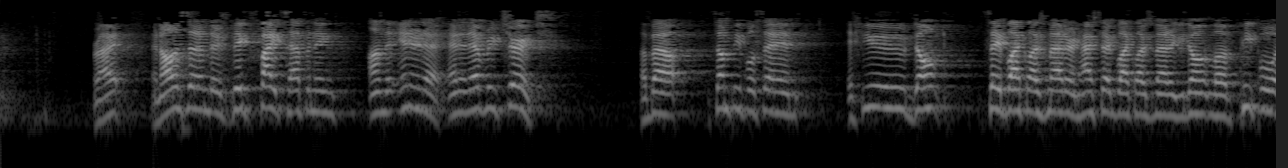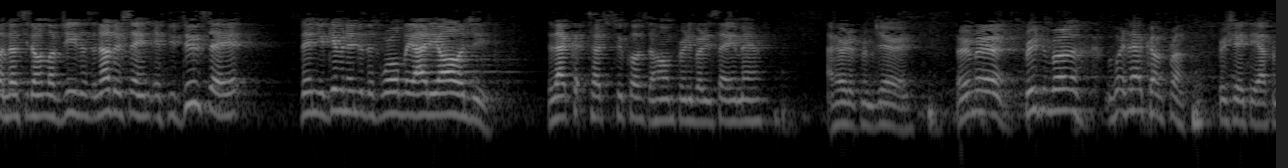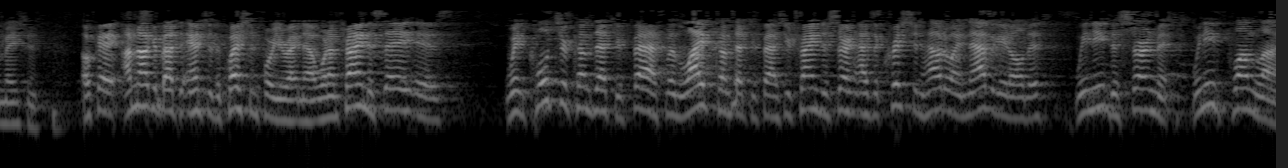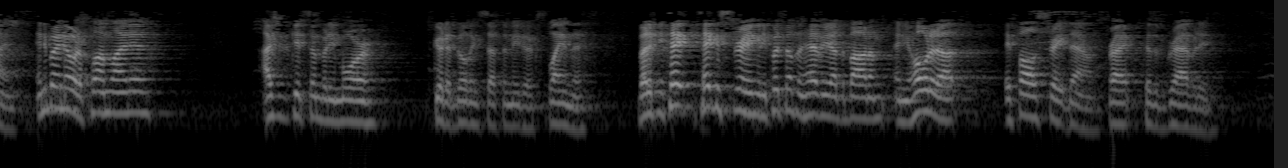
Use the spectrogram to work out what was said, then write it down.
Right? And all of a sudden there's big fights happening on the internet and in every church about some people saying, if you don't say Black Lives Matter and hashtag Black Lives Matter, you don't love people and thus you don't love Jesus. And others saying, if you do say it, then you're giving into this worldly ideology. Did that touch too close to home for anybody to say amen? I heard it from Jared. Amen. Preaching brother. Where did that come from? Appreciate the affirmation. Okay, I'm not about to answer the question for you right now. What I'm trying to say is, when culture comes at you fast, when life comes at you fast, you're trying to discern, as a Christian, how do I navigate all this? We need discernment. We need plumb lines. Anybody know what a plumb line is? I should get somebody more good at building stuff than me to explain this. But if you take, take a string and you put something heavy at the bottom and you hold it up, it falls straight down, right? Because of gravity.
